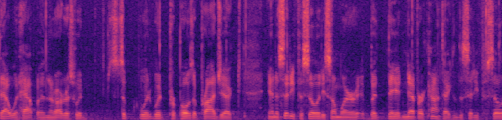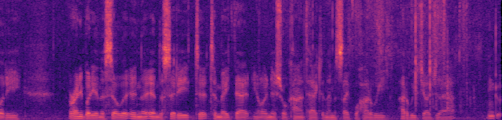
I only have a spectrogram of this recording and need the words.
that would happen. An artist would, sup- would, would propose a project in a city facility somewhere, but they had never contacted the city facility or anybody in the, cil- in the, in the city to, to make that, you know, initial contact. And then it's like, well, how do we, how do we judge that? Okay.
